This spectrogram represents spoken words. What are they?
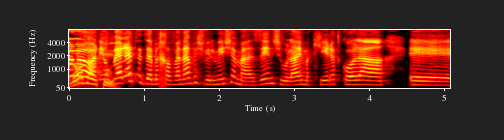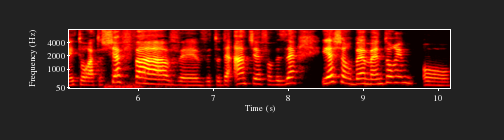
לא, לא, אמרתי. אני אומרת את זה בכוונה בשביל מי שמאזין, שאולי מכיר את כל ה, אה, תורת השפע ו- ותודעת שפע וזה. יש הרבה מנטורים, או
